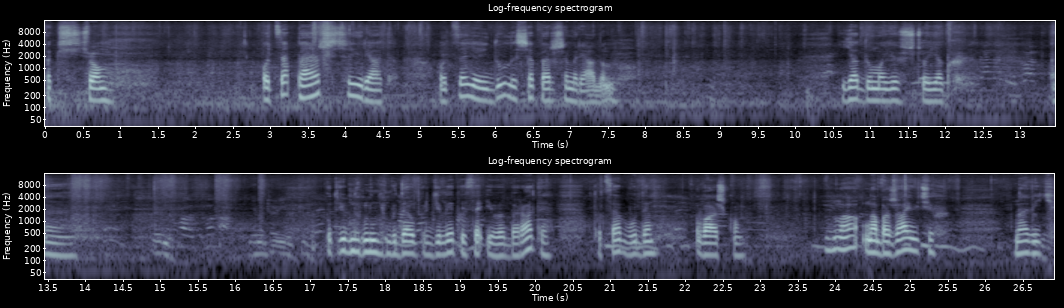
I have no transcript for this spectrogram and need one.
Так що оце перший ряд. Оце я йду лише першим рядом. Я думаю, що як е, потрібно мені буде оприділитися і вибирати, то це буде важко. На, на бажаючих навіть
